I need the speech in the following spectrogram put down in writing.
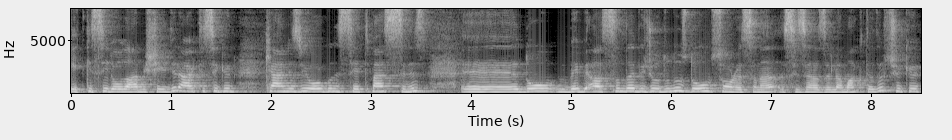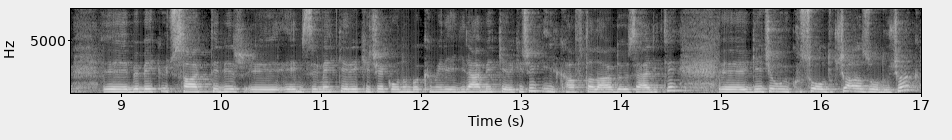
etkisiyle olan bir şeydir. Ertesi gün kendinizi yorgun hissetmezsiniz. Ee, doğum, aslında vücudunuz doğum sonrasına sizi hazırlamaktadır. Çünkü e, bebek 3 saatte bir e, emzirmek gerekecek, onun bakımıyla ilgilenmek gerekecek. İlk haftalarda özellikle e, gece uykusu oldukça az olacak.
